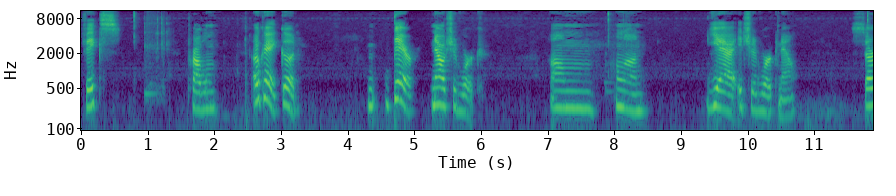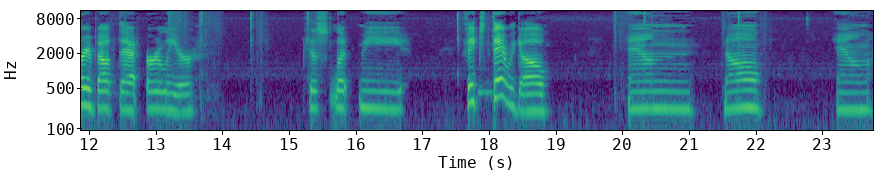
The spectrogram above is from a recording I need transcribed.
Fix. Problem. Okay, good. There. Now it should work. Um, hold on. Yeah, it should work now. Sorry about that earlier. Just let me fix. There we go. And no. And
